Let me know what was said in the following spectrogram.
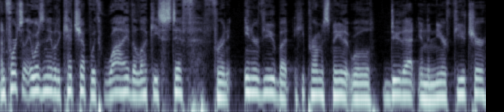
Unfortunately, I wasn't able to catch up with Why the Lucky Stiff for an interview, but he promised me that we'll do that in the near future.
